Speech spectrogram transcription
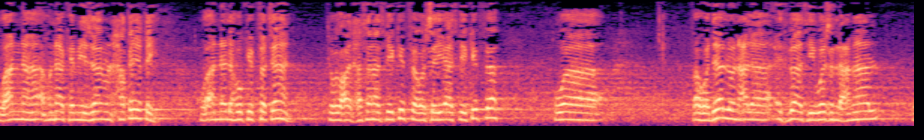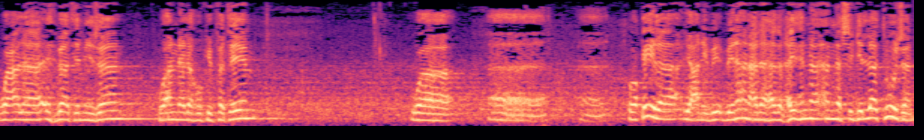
وأن هناك ميزان حقيقي وأن له كفتان. توضع الحسنات في كفة والسيئات في كفة و فهو دال على إثبات وزن الأعمال وعلى إثبات الميزان وأن له كفتين. و آه، آه، وقيل يعني بناء على هذا الحديث ان أن السجلات توزن.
